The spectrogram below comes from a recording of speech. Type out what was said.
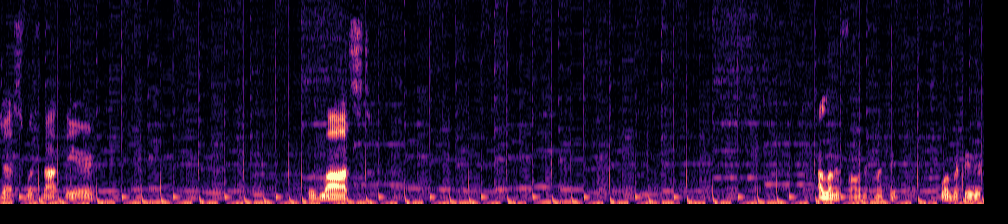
just was not there. Was lost. I love this song. This is my favorite. One of my favorite.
